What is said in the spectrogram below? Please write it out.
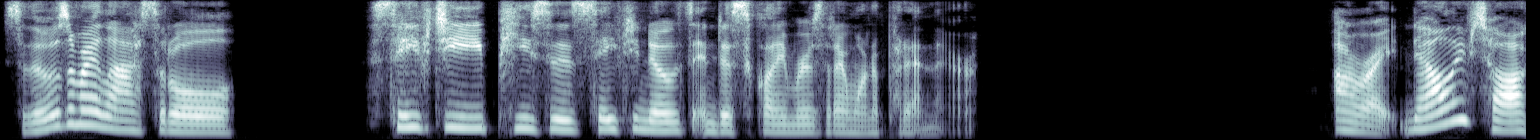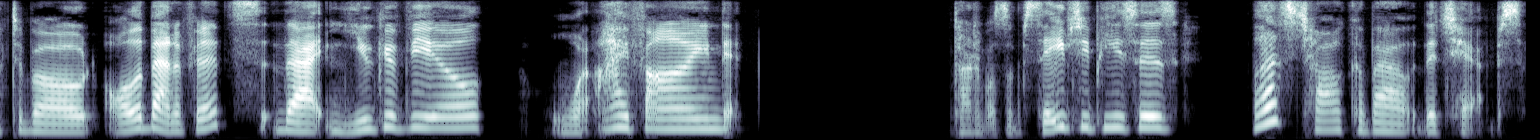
So those are my last little safety pieces, safety notes, and disclaimers that I want to put in there. All right. Now we've talked about all the benefits that you could feel, what I find, talked about some safety pieces. Let's talk about the tips.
